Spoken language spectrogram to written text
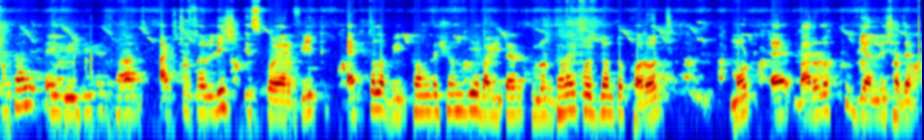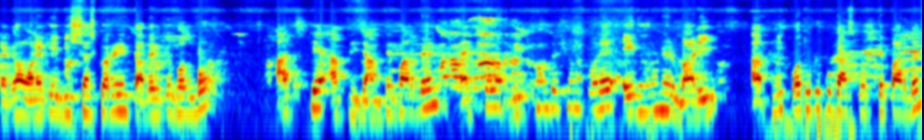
টোটাল এই বিল্ডিংয়ের সাত, আটশো চল্লিশ স্কোয়ার ফিট একতলা ব্রিক ফাউন্ডেশন দিয়ে বাড়িটার ফ্লোর ঢালাই পর্যন্ত খরচ। মোট বারো লক্ষ বিয়াল্লিশ হাজার টাকা। অনেকেই বিশ্বাস করেনি, তাদেরকে বলব, আজকে আপনি জানতে পারবেন একতলা ব্রিক ফাউন্ডেশন করে এই ধরনের বাড়ি আপনি কতটুকু কাজ করতে পারবেন?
